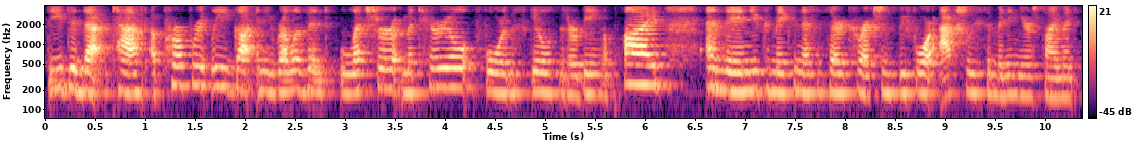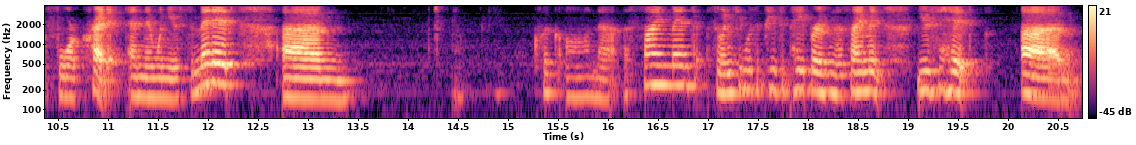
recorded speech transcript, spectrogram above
that you did that task appropriately got any relevant lecture material for the skills that are being applied and then you can make the necessary corrections before actually submitting your assignment for credit. And then when you submit it um, click on that assignment. So anything with a piece of paper is an assignment. You hit um,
